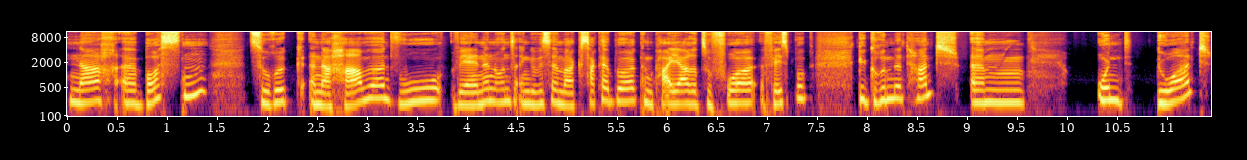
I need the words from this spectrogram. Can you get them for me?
nach äh, Boston, zurück nach Harvard, wo, wir erinnern uns, ein gewisser Mark Zuckerberg ein paar Jahre zuvor Facebook gegründet hat. Ähm, und dort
